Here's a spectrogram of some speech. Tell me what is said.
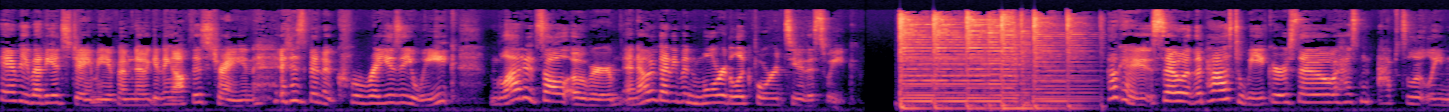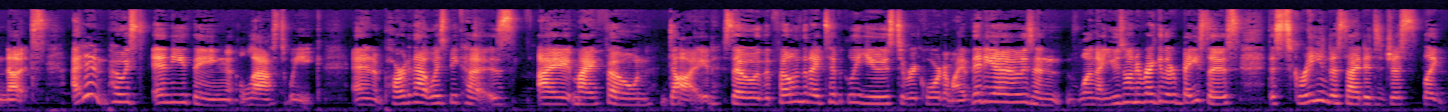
Hey everybody, it's Jaime If I'm No Getting Off This Train. It has been a crazy week. I'm glad it's all over, and now we've got even more to look forward to this week. Okay, so the past week or so has been absolutely nuts. I didn't post anything last week, and part of that was because I my phone died. So the phone that I typically use to record on my videos and one I use on a regular basis, the screen decided to just like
